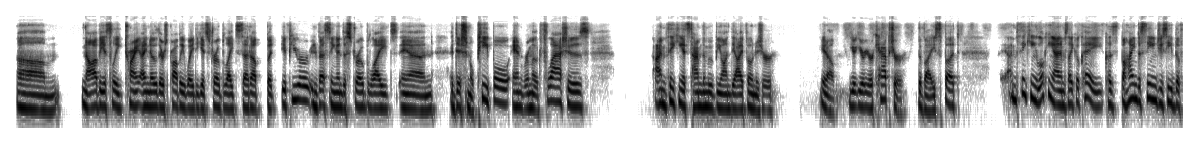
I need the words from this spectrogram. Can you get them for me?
Um now obviously trying i know there's probably a way to get strobe lights set up but if you're investing into strobe lights and additional people and remote flashes i'm thinking it's time to move beyond the iphone as your you know your your, your capture device but i'm thinking looking at him it's like okay because behind the scenes you see the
